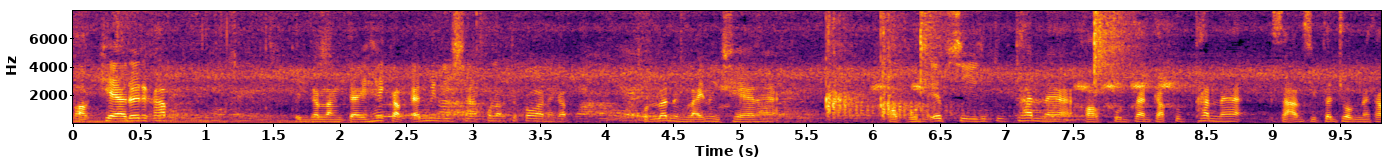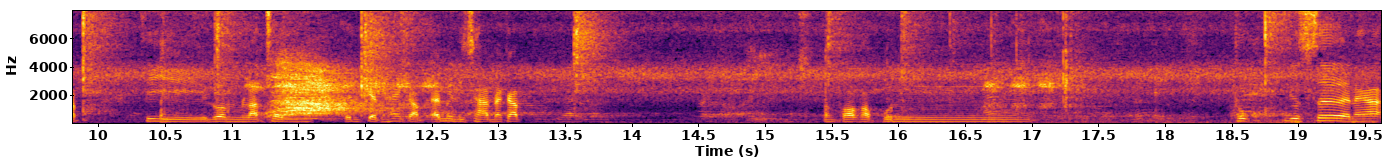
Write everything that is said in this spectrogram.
ฝากแชร์ด้วยนะครับ เป็นกำลังใจให้กับแอดมินดิชาร์คนรักตะกร้อนะครับ คนละหนึ่งไลค์หนึ่งแชร์นะฮะ ขอบคุณ FC ทุกๆท่านนะฮะ ขอบคุณแฟนคลับทุกท่านนะฮะ30ท่านชมนะครับ ที่ร่วมรับชมเป็นเกียรติให้กับแอดมินดิชาร์นะครับ ต้องขอขอบคุณทุกยูเซอร์นะฮะ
